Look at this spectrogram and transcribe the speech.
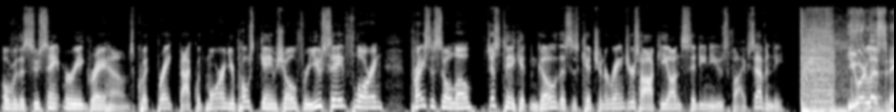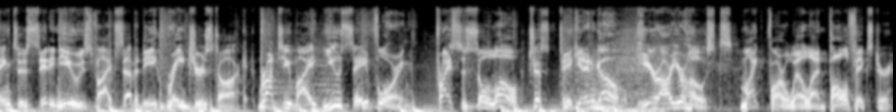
over the Sault Ste. Marie Greyhounds. Quick break. Back with more on your post game show for You Save Flooring. Prices so low, just take it and go. This is Kitchener Rangers hockey on City News 570. You're listening to City News 570 Rangers Talk, brought to you by You Save Flooring. Prices so low, just take it and go. Here are your hosts, Mike Farwell and Paul Fixter.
